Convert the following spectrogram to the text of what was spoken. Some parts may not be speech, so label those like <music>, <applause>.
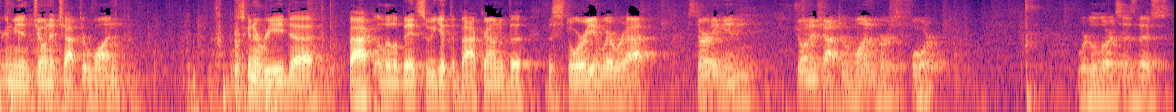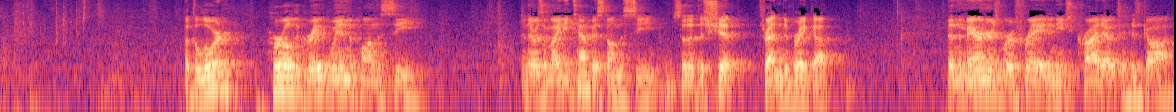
We're going to be in Jonah chapter 1. I'm just going to read uh, back a little bit so we get the background of the, the story and where we're at, starting in Jonah chapter 1, verse 4. Word of the Lord says this But the Lord hurled a great wind upon the sea, and there was a mighty tempest on the sea, so that the ship threatened to break up. Then the mariners were afraid, and each cried out to his God.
